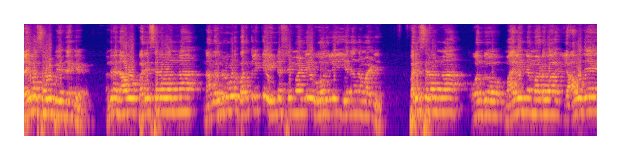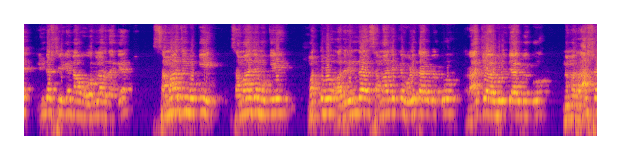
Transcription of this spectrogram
ದೈವ ಸ್ವರೂಪ ಇದ್ದಂಗೆ. ಅಂದ್ರೆ ನಾವು ಪರಿಸರವನ್ನ ನಾವೆಲ್ಲರೂ ಕೂಡ ಬದುಕಲಿಕ್ಕೆ ಇಂಡಸ್ಟ್ರಿ ಮಾಡ್ಲಿ, ಓದ್ಲಿ, ಏನನ್ನ ಮಾಡ್ಲಿ. ಪರಿಸರವನ್ನ ಒಂದು ಮಾಲಿನ್ಯ ಮಾಡುವ ಯಾವುದೇ ಇಂಡಸ್ಟ್ರಿಗೆ ನಾವು ಹೋಗ್ಲಾರ್ದಂಗೆ ಸಮಾಜಮುಖಿ ಸಮಾಜಮುಖಿ ಮತ್ತು ಅದರಿಂದ ಸಮಾಜಕ್ಕೆ ಒಳಿತಾಗಬೇಕು, ರಾಜ್ಯ ಅಭಿವೃದ್ಧಿ ಆಗ್ಬೇಕು, ನಮ್ಮ ರಾಷ್ಟ್ರ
